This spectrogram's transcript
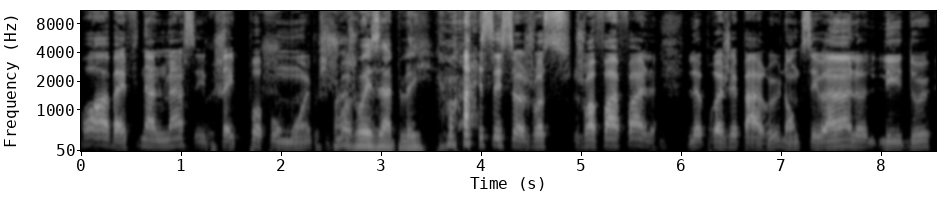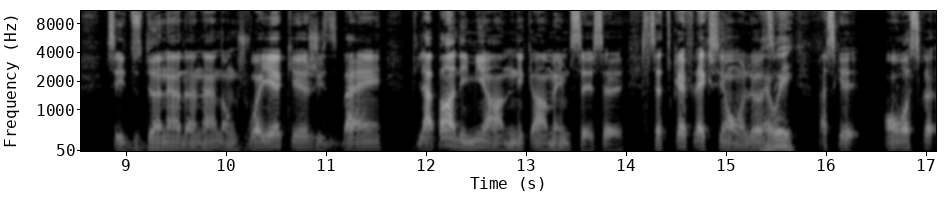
Ah ben finalement, c'est peut-être pas pour moi. Puis Je je pense vais- je vais les appeler. Ouais, c'est ça. Je vais, je vais faire faire le, le projet par eux. Donc, c'est vraiment là, les deux, c'est du donnant-donnant. Donc, je voyais que j'ai dit, ben, puis la pandémie a amené quand même ce- ce- cette réflexion-là. Ben oui. Parce que on va se. re-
